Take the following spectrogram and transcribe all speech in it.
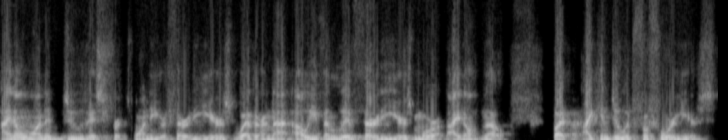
I don't want to do this for 20 or 30 years, whether or not I'll even live 30 years more, I don't know. But I can do it for four years.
